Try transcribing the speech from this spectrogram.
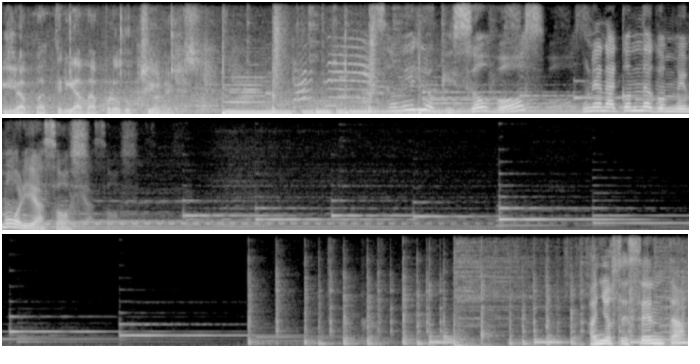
La Patriada Producciones. ¿Sabés lo que sos vos? Una anaconda con memoria sos. Años 60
